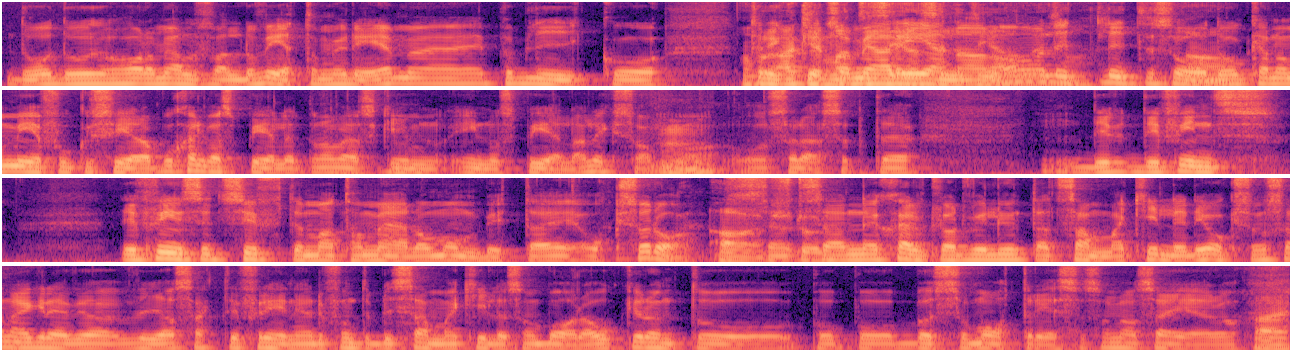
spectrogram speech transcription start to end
Då, då har de i alla fall, då vet de ju det med publik och trycket som är i arenan. Ja, liksom. lite, lite så. Ja. Då kan de mer fokusera på själva spelet när de väl ska in, in och spela liksom. Mm. Och, och, sådär. Så att eh, det, det finns... Det finns ett syfte med att ha med dem ombytta också då. Ja, sen, sen, självklart vill ju inte att samma kille, det är också en sån här grej vi har, vi har sagt till föreningen. Det får inte bli samma kille som bara åker runt och, på, på buss och matresor som jag säger. Och Nej.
